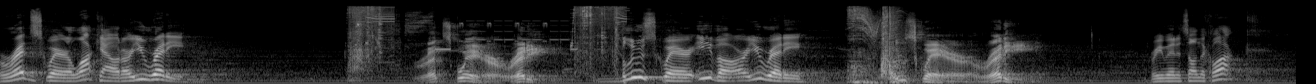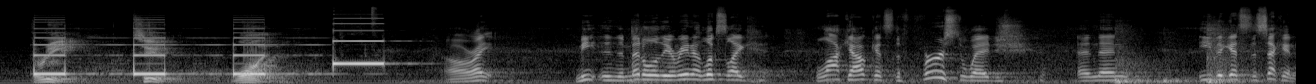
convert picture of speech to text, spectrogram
Red Square, Lockout, are you ready? Red Square, ready. Blue Square, Eva, are you ready? Blue Square, ready. Three minutes on the clock. Three, two, one. All right. Meet in the middle of the arena. It looks like Lockout gets the first wedge, and then Eva gets the second.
